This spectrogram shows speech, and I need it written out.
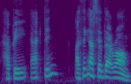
Happy acting? I think I said that wrong.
